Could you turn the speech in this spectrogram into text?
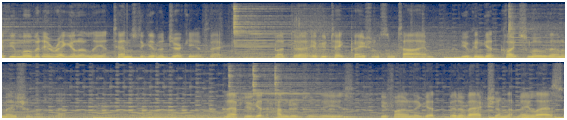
If you move it irregularly, it tends to give a jerky effect. But uh, if you take patience and time, you can get quite smooth animation out of that. And after you get hundreds of these, you finally get a bit of action that may last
